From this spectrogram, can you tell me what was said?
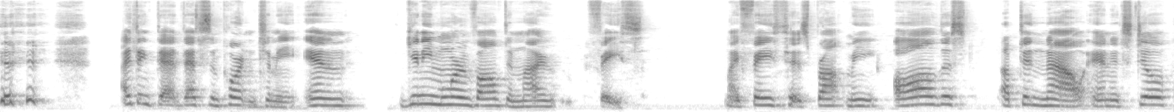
i think that that's important to me. And getting more involved in my faith. My faith has brought me all this up to now and it's still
